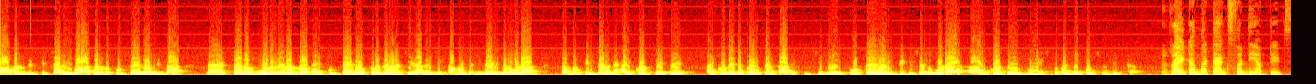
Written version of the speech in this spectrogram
వాదనలు వినిపిస్తారు. ఈ వాదనలు పూర్తయిలో విన్న న్యాయస్థానం మూడు నెలల్లోనే పూర్తయిలో కులగణన చేయాలి. దీనికి సంబంధించిన నివేదికను కూడా సమర్పించాలని హైకోర్టు అయితే హైకోర్టు అయితే ప్రభుత్వానికి ఆదేశించింది. పూర్తయిలో ఈ పిటిషన్ కూడా హైకోర్టు ముగించుకుందని చెప్పొచ్చు గా రైట్ అమ్మా థ్యాంక్స్ ఫర్ ది అప్డేట్స్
